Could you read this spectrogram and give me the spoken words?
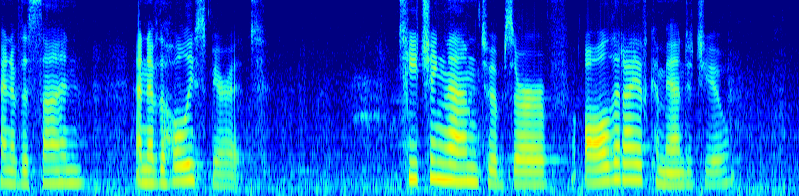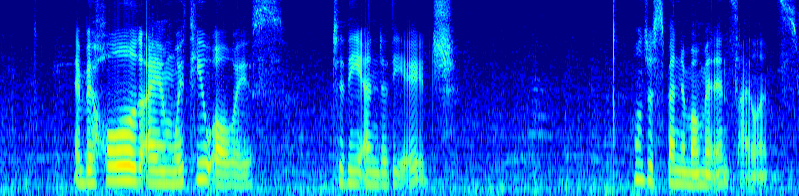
and of the Son, and of the Holy Spirit, teaching them to observe all that I have commanded you. And behold, I am with you always to the end of the age. We'll just spend a moment in silence.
